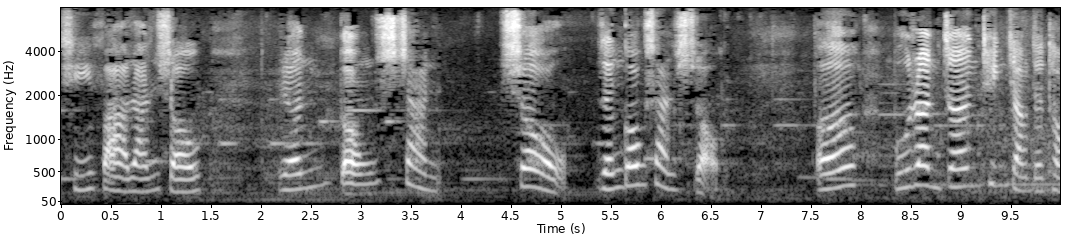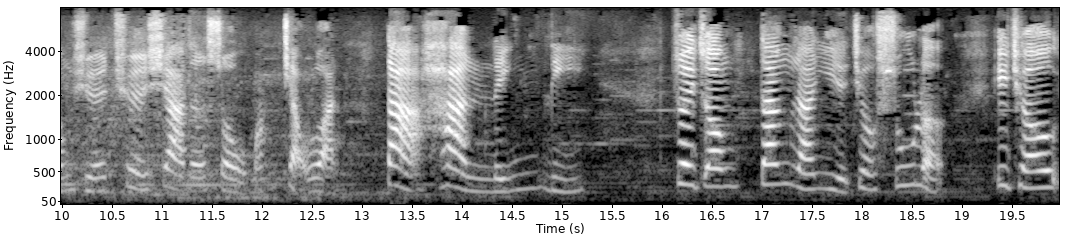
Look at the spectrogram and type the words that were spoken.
棋法然熟，人工善受，人工善手；而不认真听讲的同学，却吓得手忙脚乱，大汗淋漓，最终当然也就输了。一球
